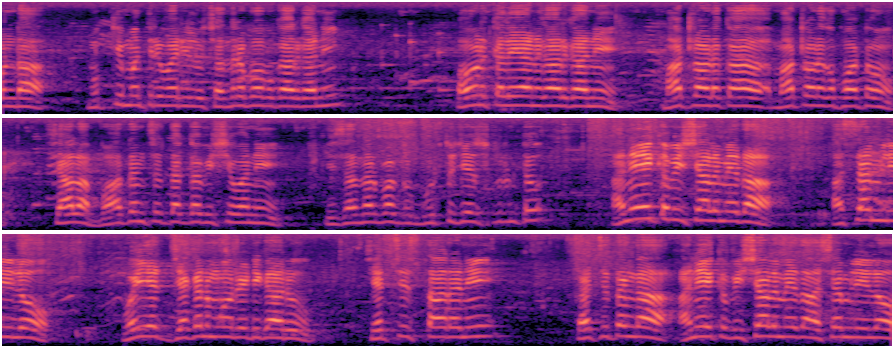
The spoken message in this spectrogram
ఉన్న ముఖ్యమంత్రి వర్యులు చంద్రబాబు గారు కానీ పవన్ కళ్యాణ్ గారు కానీ మాట్లాడక మాట్లాడకపోవటం చాలా బాధించదగ్గ విషయం అని ఈ సందర్భంగా గుర్తు చేసుకుంటూ అనేక విషయాల మీద అసెంబ్లీలో వైఎస్ జగన్మోహన్ రెడ్డి గారు చర్చిస్తారని ఖచ్చితంగా అనేక విషయాల మీద అసెంబ్లీలో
